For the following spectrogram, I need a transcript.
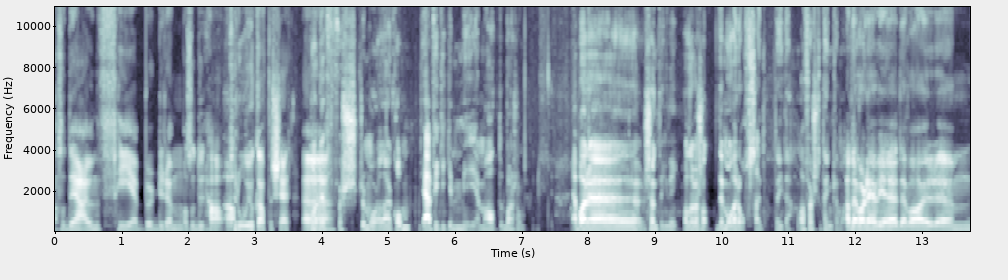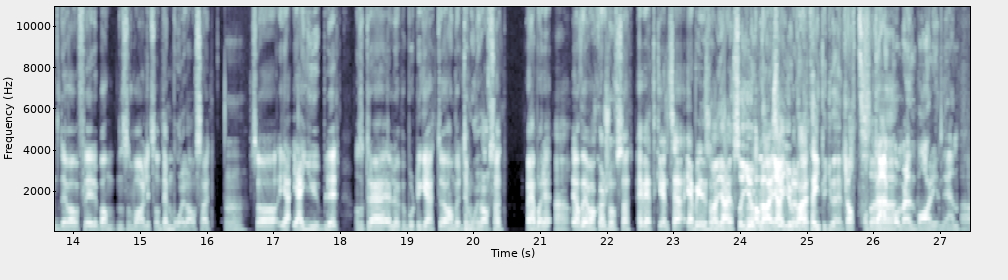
Altså, det er jo en feberdrøm. Altså, du Ja. tror jo ikke at det skjer. Når det Eh, første målet der kom Jeg fikk ikke med meg at det bare sånn Jeg bare skjønte ingenting. Altså, det sånn Det må være offside, tenkte jeg. Det var første tenka ja, det var det vi Det var, um, det var flere i banden som var litt sånn Det må jo være offside. Mm. Så jeg, jeg jubler, og så tror jeg jeg løper bort til Gaute, og han bare 'Det må jo være offside'. Og jeg bare Ja. 'Ja, det var kanskje offside'. Jeg vet ikke helt, så jeg, jeg blir liksom Ja, jeg også jubla. Jeg jubla, jeg tenkte ikke det i det hele tatt. Og der kommer den var inn igjen. ja.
